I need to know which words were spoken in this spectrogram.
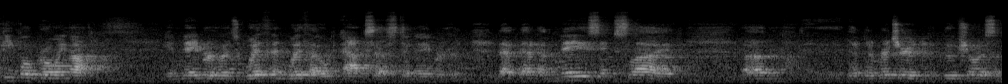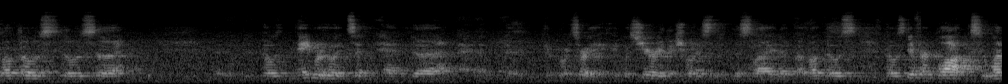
people growing up in neighborhoods with and without access to neighborhood. That, that amazing slide um, that, that, Richard Louv showed us about those, those, uh, those neighborhoods and, and uh, sorry, it was Sherry that showed us the, the, slide about those, those different blocks, one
